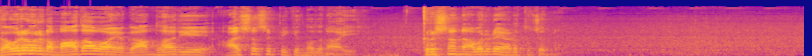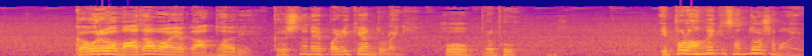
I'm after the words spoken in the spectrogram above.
കൗരവരുടെ മാതാവായ ഗാന്ധാരിയെ ആശ്വസിപ്പിക്കുന്നതിനായി കൃഷ്ണൻ അവരുടെ അടുത്ത് ചെന്നു. കൗരവ മാതാവായ ഗാന്ധാരി കൃഷ്ണനെ പഴിക്കാൻ തുടങ്ങി. ഓ പ്രഭു ഇപ്പോൾ അങ്ങയ്ക്ക് സന്തോഷമായോ?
